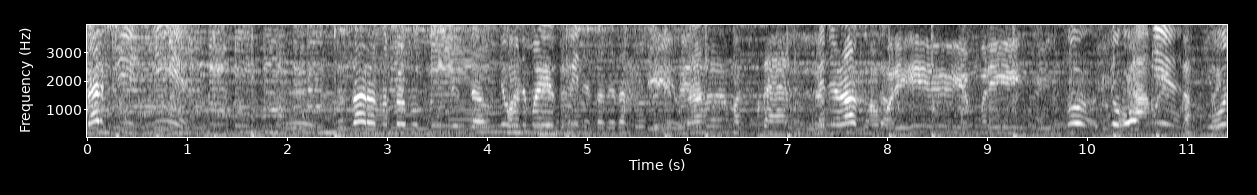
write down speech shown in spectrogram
Перші дні Назара, напевно, змучився, в нього немає зміни, там, я так розумів, Да? Ми не разом там? Ну, сьогодні його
